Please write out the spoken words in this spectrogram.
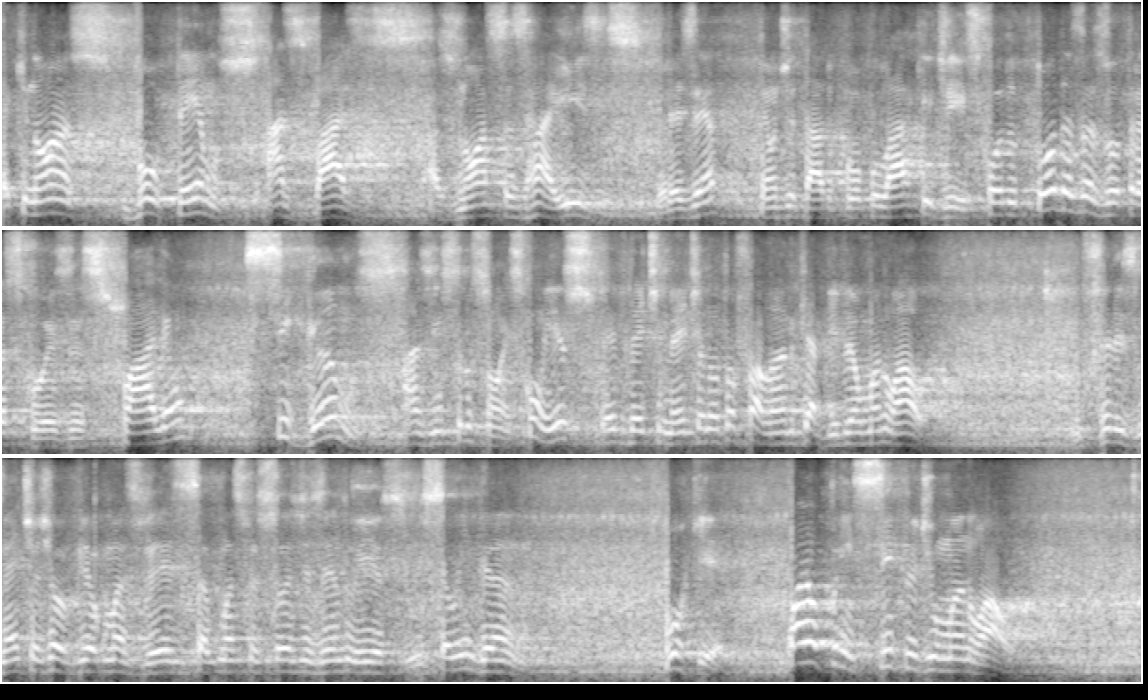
É que nós voltemos às bases, às nossas raízes. Por exemplo, tem um ditado popular que diz: quando todas as outras coisas falham, sigamos as instruções. Com isso, evidentemente, eu não estou falando que a Bíblia é um manual. Infelizmente, eu já ouvi algumas vezes algumas pessoas dizendo isso. Isso é um engano. Por quê? Qual é o princípio de um manual?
